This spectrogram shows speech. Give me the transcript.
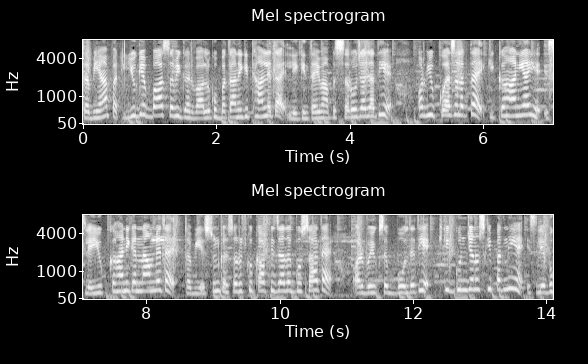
तब यहाँ पर युग के बाद सभी घर वालों को बताने की ठान लेता है, लेकिन तभी वहाँ पर सरोज आ जाती है और युग को ऐसा लगता है कि कहानी आई है, इसलिए युग कहानी का नाम लेता है। तब ये सुनकर सरोज को काफ़ी ज़्यादा गुस्सा आता है और वो युग से बोल देती है कि गुंजन उसकी पत्नी है, इसलिए वो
